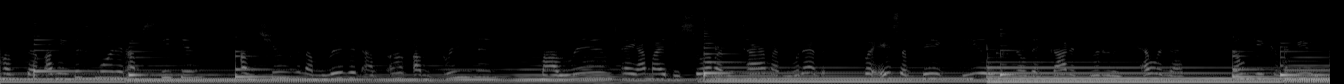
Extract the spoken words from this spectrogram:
pumped up. I mean, this morning I'm speaking, I'm choosing, I'm living, I'm up, I'm breathing, my limbs be sore, I might be tired, I might be whatever. But it's a big deal to know that God is literally telling us, don't get confused.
